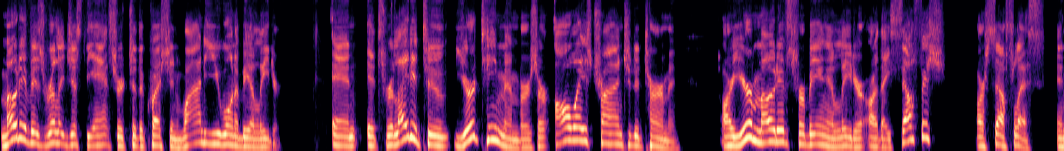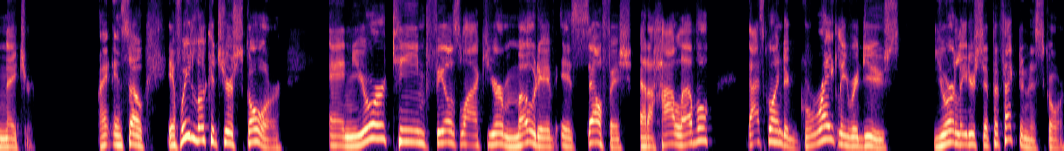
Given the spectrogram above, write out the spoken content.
motive is really just the answer to the question why do you want to be a leader? And it's related to your team members are always trying to determine are your motives for being a leader are they selfish or selfless in nature? Right? And so if we look at your score and your team feels like your motive is selfish at a high level that's going to greatly reduce your leadership effectiveness score.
